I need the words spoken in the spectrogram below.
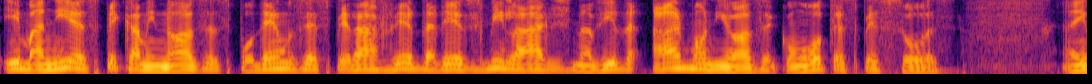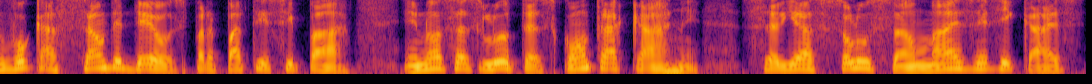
e manias pecaminosas, podemos esperar verdadeiros milagres na vida harmoniosa com outras pessoas. A invocação de Deus para participar em nossas lutas contra a carne seria a solução mais eficaz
